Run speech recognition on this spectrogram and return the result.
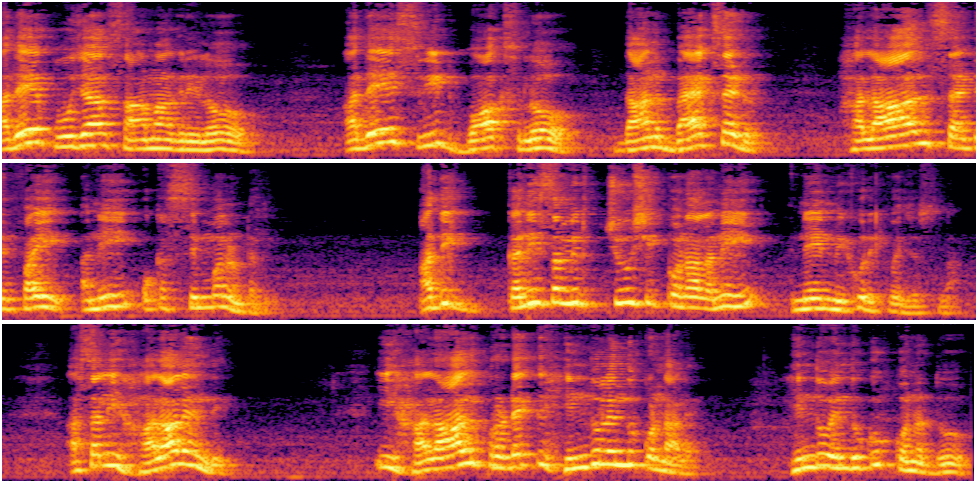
అదే పూజా సామాగ్రిలో అదే స్వీట్ బాక్స్లో దాని బ్యాక్ సైడ్ హలాల్ సర్టిఫై అని ఒక సింబల్ ఉంటుంది. అది కనీసం మీరు చూసి కొనాలని నేను మీకు రిక్వెస్ట్ చేస్తున్నా. అసలు ఈ హలాల్ ఏంది? ఈ హలాల్ ప్రొడక్ట్ హిందువులు ఎందుకు కొనాలి? హిందూ ఎందుకు కొనద్దు?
